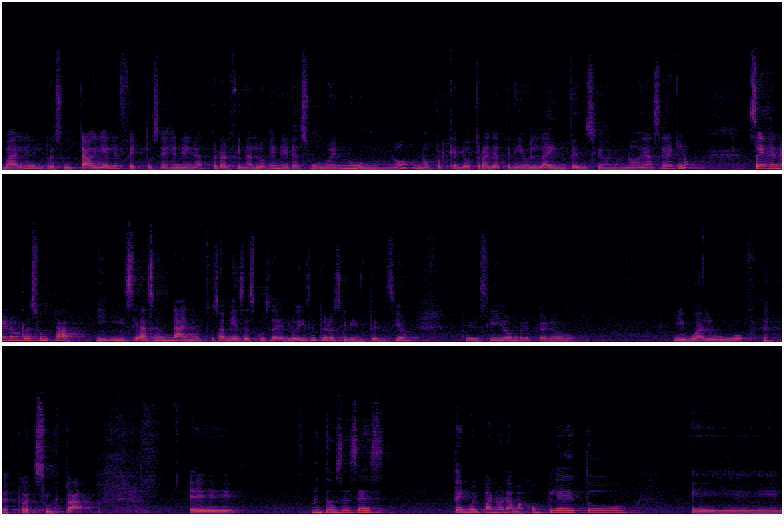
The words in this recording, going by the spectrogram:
¿Vale? El resultado y el efecto se genera, pero al final lo generas uno en uno, ¿no? No porque el otro haya tenido la intención o no de hacerlo, se genera un resultado y, se hace un daño. Entonces a mí esa excusa de lo hice, pero sin intención, pues sí, hombre, pero igual hubo resultado. Eh, entonces es, tengo el panorama completo, eh,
